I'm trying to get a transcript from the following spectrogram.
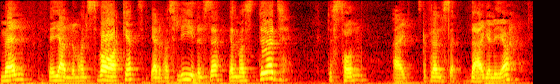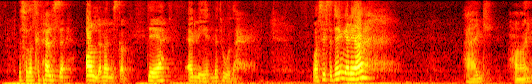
Men det er gjennom hans svakhet, gjennom hans lidelse, gjennom hans død. Det er sånn jeg skal frelse deg, Elia. Det er sånn jeg skal frelse alle menneskene. Det er min metode. Og siste ting, Elia. Jeg har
